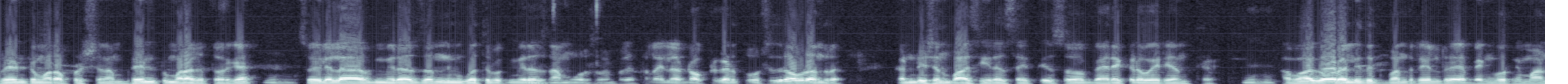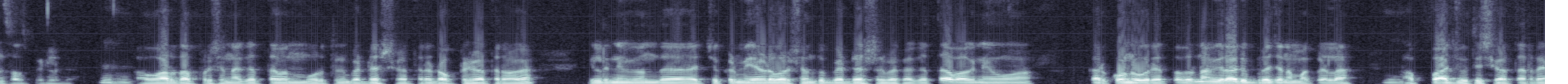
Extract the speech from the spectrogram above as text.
brain tumour operation brain tumour ಆಗುತ್ತೆ ಅವ್ರಿಗೆ. ಸೊ ಇಲ್ಲೆಲ್ಲ ಮಿರಾಜ್ ಅಂದ್ ನಿಮ್ಗೆ ಗೊತ್ತಿರ್ಬೇಕು ಮಿರಾಜ್ ನಾ ಮೂರು ಸಮೀಪ ಆಗತ್ತಲ್ಲ. ಇಲ್ಲ ಡಾಕ್ಟರ್ ಕಡೆ ತೋರಿಸಿದ್ರು ಅವ್ರು ಅಂದ್ರೆ ಕಂಡೀಷನ್ ಬಹಳ ಸೀರಿಯಸ್ ಐತಿ ಸೊ ಬೇರೆ ಕಡೆ ಒಯ್ರಿ ಅಂತ ಹೇಳಿ. ಅವಾಗ ಅವ್ರ ಅಲ್ಲಿ ಇದಕ್ಕೆ ಬಂದ್ರಿ, ಇಲ್ರಿ, ಬೆಂಗಳೂರು ನಿಮಾನ್ಸ್ ಹಾಸ್ಪಿಟಲ್ಗೆ ಹ್ಮ್. ಅವಾರ್ದು ಆಪರೇಷನ್ ಆಗುತ್ತೆ, ಒಂದ್ ಮೂರು ತಿಂಗಳು ಬೆಡ್ ರೆಸ್ಟ್ ಹೇಳ್ತಾರೆ ಡಾಕ್ಟರ್ ಹೇಳ್ತಾರೆ ಅವಾಗ. ಇಲ್ರಿ, ನೀವು ಒಂದು ಹೆಚ್ಚು ಕಡಿಮೆ ಎರಡು ವರ್ಷ ಅಂತೂ ಬೆಡ್ ರೆಸ್ಟ್ ಇರ್ಬೇಕಾಗತ್ತೆ, ಅವಾಗ ನೀವು ಕರ್ಕೊಂಡು ಹೋಗ್ರಿ ಅಂತಂದ್ರು. ನಾವ್ ಇರೋರು ಇಬ್ರು ಜನ ಮಕ್ಕಳೆಲ್ಲ ಅಪ್ಪ ಜ್ಯೋತಿಷ್ ಹೇಳ್ತಾರ್ರೆ.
